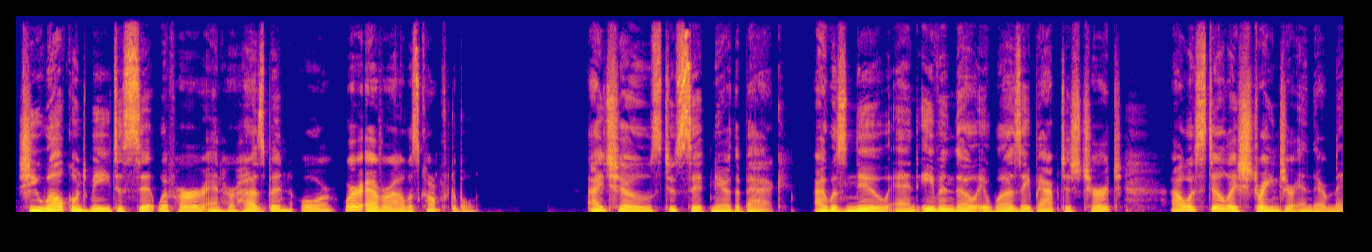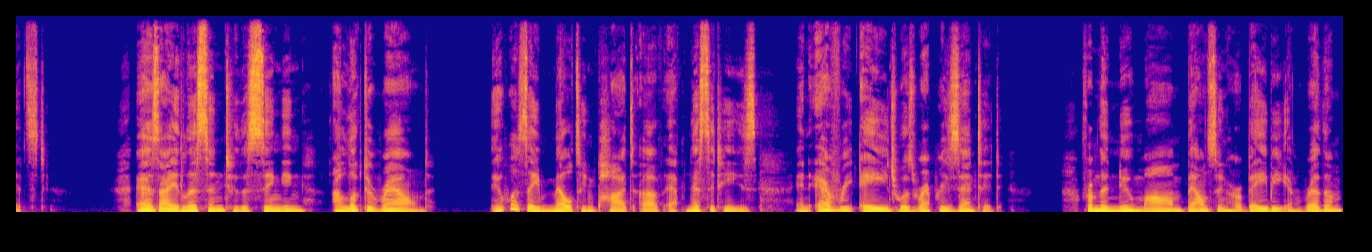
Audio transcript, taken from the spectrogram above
She welcomed me to sit with her and her husband or wherever I was comfortable. I chose to sit near the back. I was new, and even though it was a Baptist church, I was still a stranger in their midst. As I listened to the singing, I looked around. It was a melting pot of ethnicities, and every age was represented from the new mom bouncing her baby in rhythm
